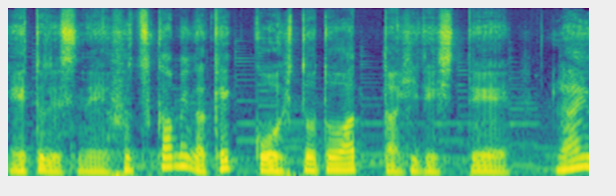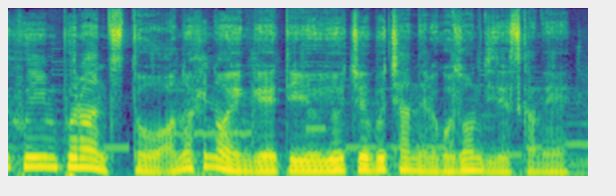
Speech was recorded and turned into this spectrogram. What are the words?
えっ、とですね、2日目が結構人と会った日でして、ライフインプランツとあの日の園芸っていう YouTube チャンネルご存知ですかね。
